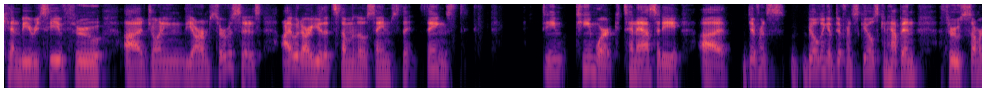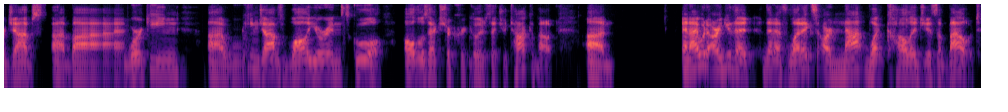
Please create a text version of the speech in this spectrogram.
can be received through uh, joining the armed services. I would argue that some of those same th- things. Team, teamwork, tenacity, uh, different building of different skills can happen through summer jobs uh, by working uh, working jobs while you're in school. All those extracurriculars that you talk about. Um, and I would argue that that athletics are not what college is about.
